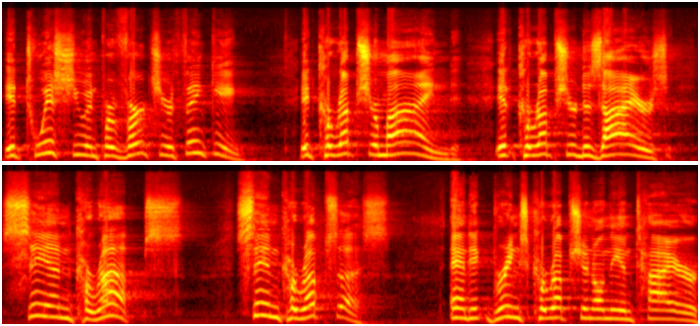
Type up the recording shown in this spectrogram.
it twists you and perverts your thinking, it corrupts your mind, it corrupts your desires. Sin corrupts. Sin corrupts us, and it brings corruption on the entire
